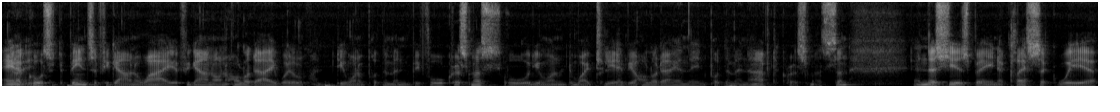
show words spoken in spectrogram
And of course, it depends if you're going away. If you're going on holiday, well, do you want to put them in before Christmas, or do you want to wait till you have your holiday and then put them in after Christmas? And and this year's been a classic where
